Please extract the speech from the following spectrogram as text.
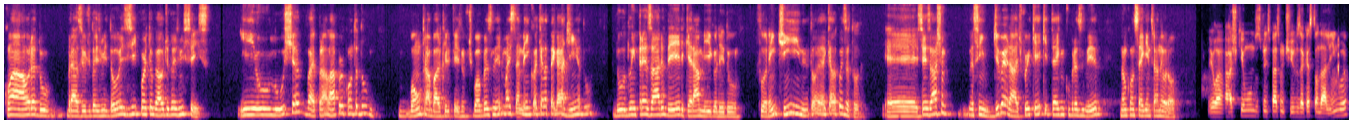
com a aura do Brasil de 2002 e Portugal de 2006. E o Lucha vai para lá por conta do bom trabalho que ele fez no futebol brasileiro, mas também com aquela pegadinha do, do, do empresário dele, que era amigo ali do Florentino, então é aquela coisa toda. É, vocês acham, assim, de verdade, por que, que técnico brasileiro não consegue entrar na Europa? Eu acho que um dos principais motivos é a questão da língua,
